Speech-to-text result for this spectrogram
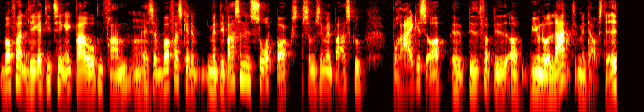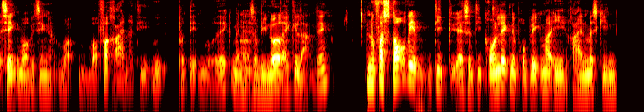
hvorfor ligger de ting ikke bare åbent fremme? Mm. Altså, hvorfor skal det, men det var sådan en sort boks, som simpelthen bare skulle brækkes op øh, bid for bid, og vi er jo nået langt, men der er jo stadig ting, hvor vi tænker, hvor, hvorfor regner de ud på den måde, ikke? Men mm. altså, vi er nået rigtig langt, ikke? Nu forstår vi de, altså, de grundlæggende problemer i regnmaskinen,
